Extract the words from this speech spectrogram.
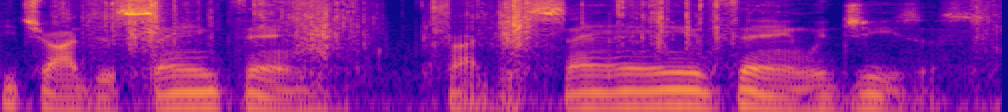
He tried the same thing. Tried the same thing with Jesus.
